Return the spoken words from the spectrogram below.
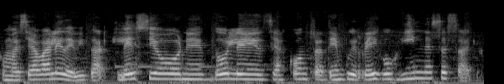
como decía Vale, de evitar lesiones, dolencias, contratiempos y riesgos innecesarios.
